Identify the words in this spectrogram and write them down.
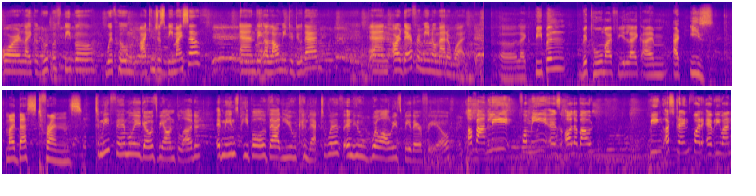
or like a group of people with whom I can just be myself, and they allow me to do that, and are there for me no matter what. Uh, like people with whom I feel like I'm at ease. My best friends. To me, family goes beyond blood. It means people that you connect with and who will always be there for you. A family for me is all about being a strength for everyone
